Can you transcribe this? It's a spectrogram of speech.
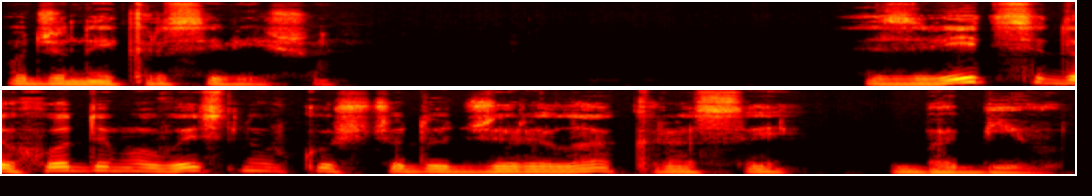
отже, найкрасивіша. Звідси доходимо висновку щодо джерела краси бабів.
